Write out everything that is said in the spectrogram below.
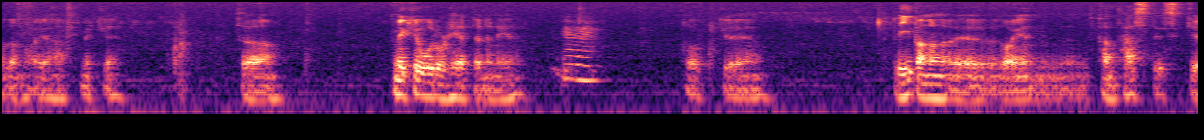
Och de har ju haft mycket, så, mycket oroligheter där nere. Mm. Och eh, Libanon eh, var ju en fantastisk eh,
